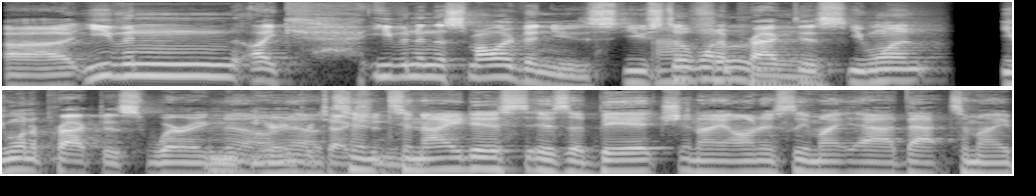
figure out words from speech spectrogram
Uh, even like even in the smaller venues, you still want to practice. You want you want to practice wearing No, hearing no. protection. Tin- tinnitus is a bitch, and I honestly might add that to my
